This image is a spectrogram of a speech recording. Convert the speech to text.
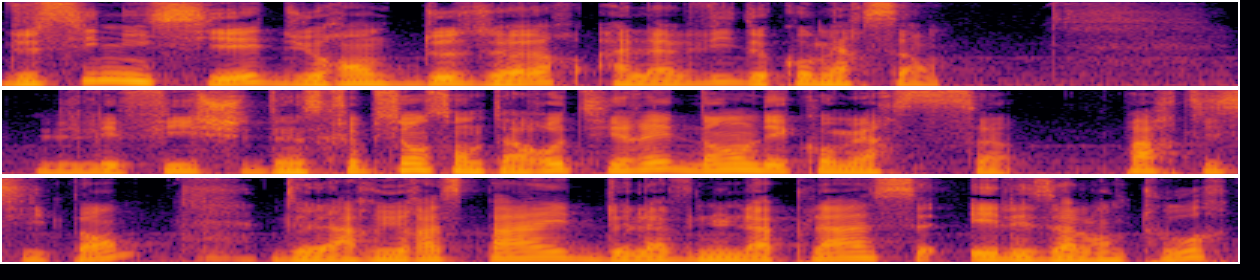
de s'initier durant deux heures à la vie de commerçant. Les fiches d'inscription sont à retirer dans les commerces participants de la rue Raspail, de l'avenue Laplace et les alentours.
